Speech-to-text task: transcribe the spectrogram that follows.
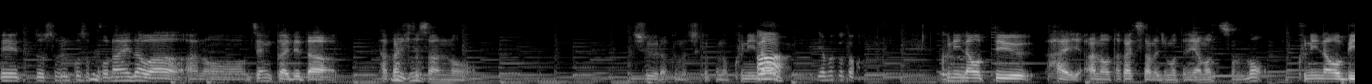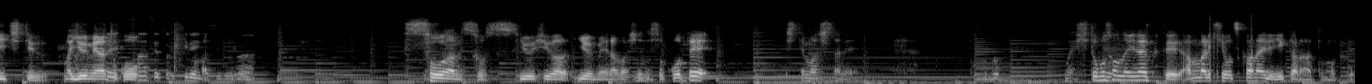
えーっとそれこそこの間は、あの前回出た高人さんの集落の近くの国直、ああ、大和さん。国直っていう、はい、あの高人さんの地元の大和村の国直ビーチっていう、まあ、有名なとこサそうなんですよ。夕日が有名な場所で、うんそこでしてましたね。まあ、人もそんなにいなくて、あんまり気をつかないでいいかなと思って。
